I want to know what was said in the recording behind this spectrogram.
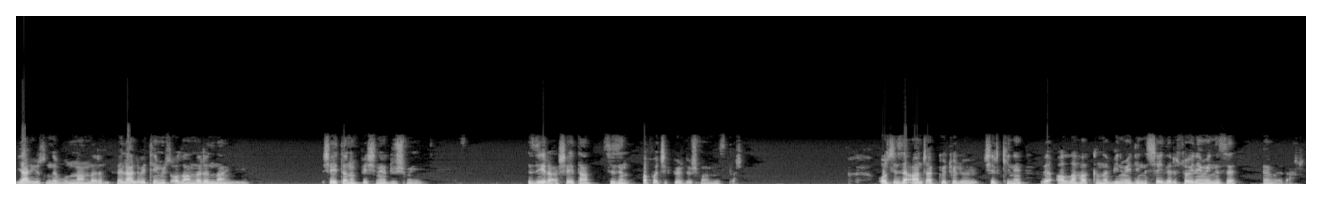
Yeryüzünde bulunanların helal ve temiz olanlarından yiyin. Şeytanın peşine düşmeyin. Zira şeytan sizin apaçık bir düşmanınızdır. O size ancak kötülüğü, çirkini ve Allah hakkında bilmediğiniz şeyleri söylemenizi emreder.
